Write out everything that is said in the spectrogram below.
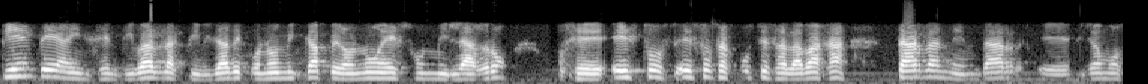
tiende a incentivar la actividad económica, pero no es un milagro. O sea, estos, estos ajustes a la baja tardan en dar, eh, digamos,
